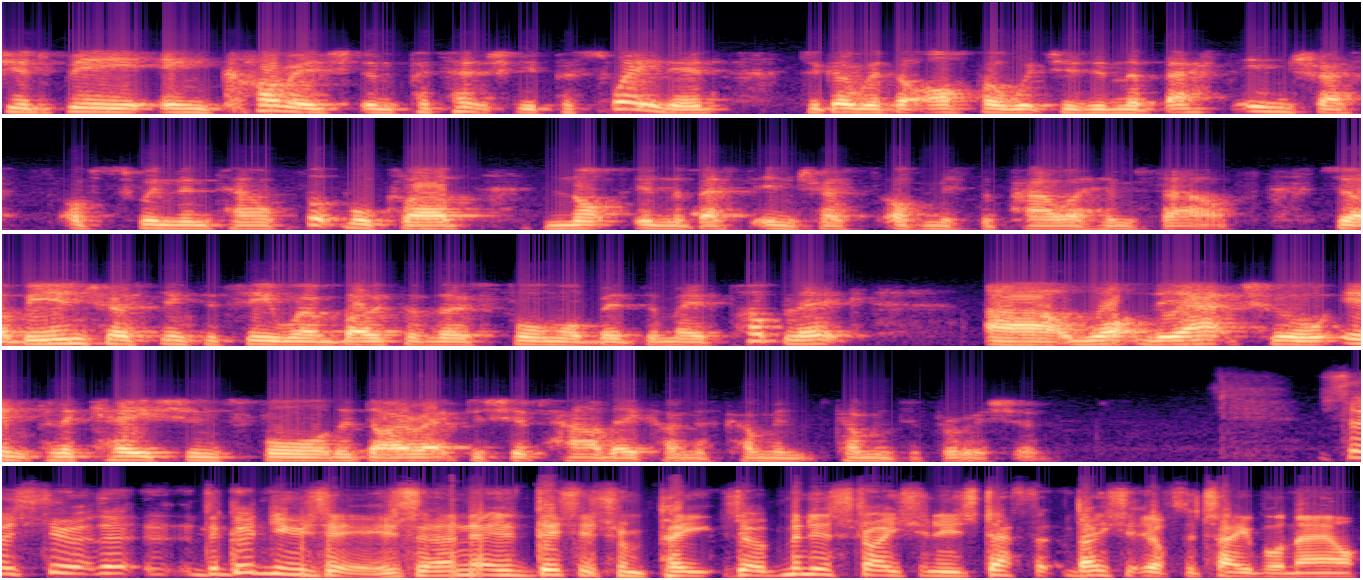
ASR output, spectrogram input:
should be encouraged and potentially persuaded to go with the offer which is in the best interests of Swindon Town Football Club not in the best interests of Mr. Power himself. So it'll be interesting to see when both of those formal bids are made public, uh, what the actual implications for the directorships, how they kind of come in come into fruition. So, Stuart, the, the, good news is, and this is from Pete. So, administration is def- basically off the table now.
